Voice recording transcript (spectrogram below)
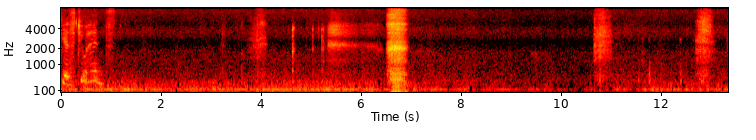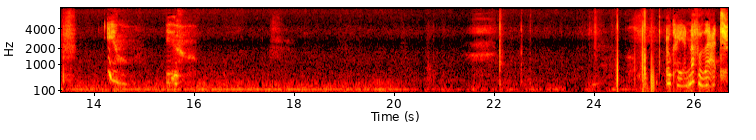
She has two heads. Okay, enough of that.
